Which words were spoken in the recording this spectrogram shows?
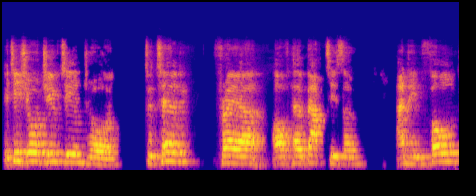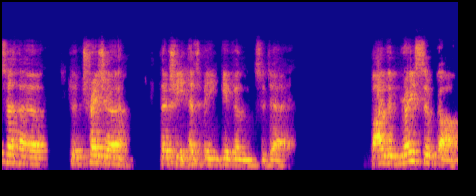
it is your duty and joy to tell Freya of her baptism and unfold to her the treasure that she has been given today. By the grace of God,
